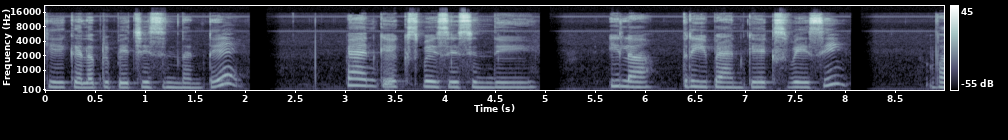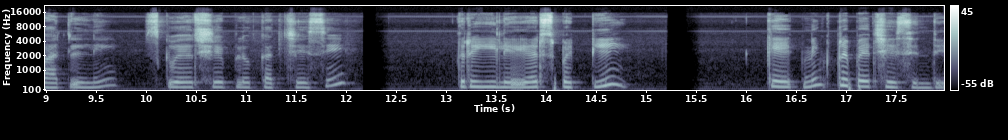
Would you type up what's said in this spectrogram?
కేక్ ఎలా ప్రిపేర్ చేసిందంటే ప్యాన్ కేక్స్ వేసేసింది. ఇలా త్రీ ప్యాన్ కేక్స్ వేసి వాటిల్ని స్క్వేర్ షేప్లో కట్ చేసి త్రీ లేయర్స్ పెట్టి కేక్ని ప్రిపేర్ చేసింది.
